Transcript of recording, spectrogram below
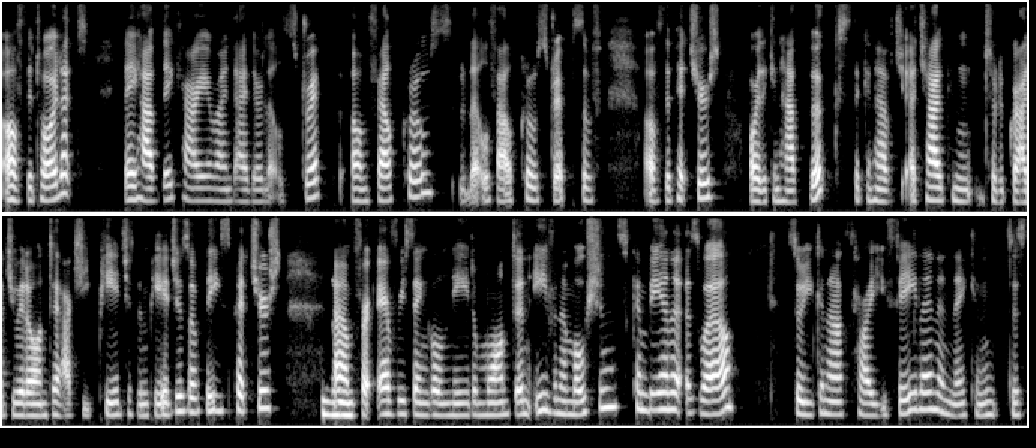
of the toilet they have they carry around either a little strip on velcros little velcro strips of of the pictures or they can have books they can have a child can sort of graduate on to actually pages and pages of these pictures Mhm. um, for every single need and want and even emotions can be in it as well so you can ask how you feeling and they can just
